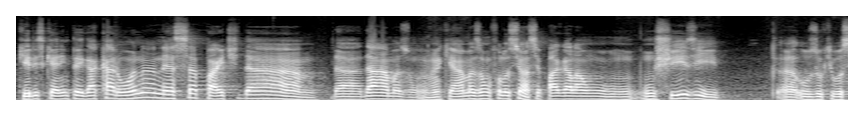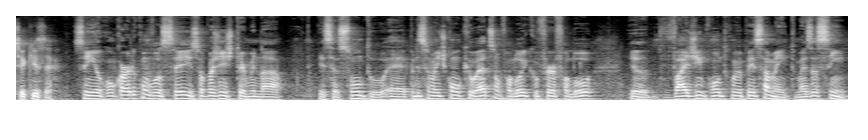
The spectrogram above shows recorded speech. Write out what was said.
que eles querem pegar carona nessa parte da, da, da Amazon, né? Que a Amazon falou assim, ó, você paga lá um, um X e uh, usa o que você quiser. Sim, eu concordo com você e só pra gente terminar esse assunto, é, principalmente com o que o Edson falou e que o Fer falou, vai de encontro com o meu pensamento. Mas assim,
